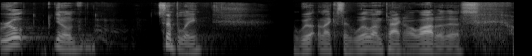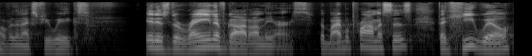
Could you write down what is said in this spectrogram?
real, you know, simply, we'll, like I said, we'll unpack a lot of this over the next few weeks. It is the reign of God on the earth. The Bible promises that He will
